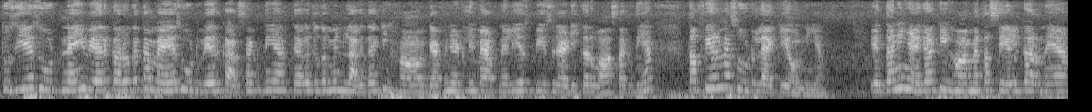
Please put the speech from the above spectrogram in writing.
ਤੁਸੀਂ ਇਹ ਸੂਟ ਨਹੀਂ ਵੇਅਰ ਕਰੋਗੇ ਤਾਂ ਮੈਂ ਇਹ ਸੂਟ ਵੇਅਰ ਕਰ ਸਕਦੀ ਹਾਂ। ਤੇ ਅਗਰ ਜਦੋਂ ਮੈਨੂੰ ਲੱਗਦਾ ਕਿ ਹਾਂ ਡੈਫੀਨਿਟਲੀ ਮੈਂ ਆਪਣੇ ਲਈ ਇਹ ਪੀਸ ਰੈਡੀ ਕਰਵਾ ਸਕਦੀ ਹਾਂ, ਤਾਂ ਫਿਰ ਮੈਂ ਸੂਟ ਲੈ ਕੇ ਆਉਣੀ ਆ ਇਦਾਂ ਨਹੀਂ ਹੈਗਾ ਕਿ ਹਾਂ, ਮੈਂ ਤਾਂ ਸੇਲ ਕਰਨੇ ਆ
